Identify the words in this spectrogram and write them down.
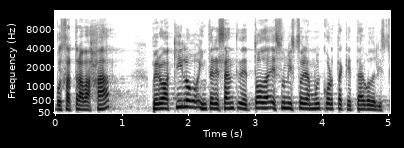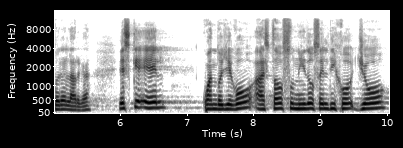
pues a trabajar. Pero aquí lo interesante de toda, es una historia muy corta que te hago de la historia larga, es que él, cuando llegó a Estados Unidos, él dijo, yo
